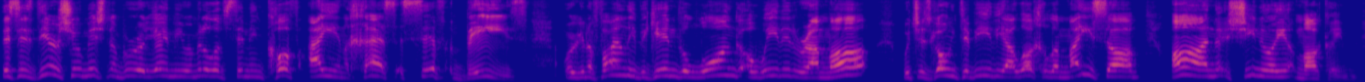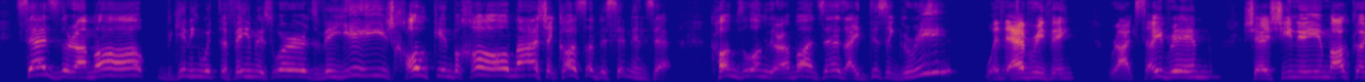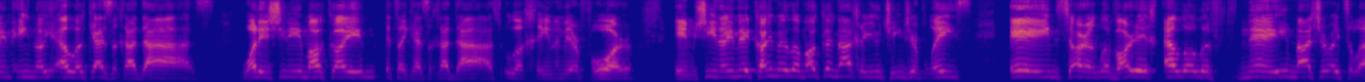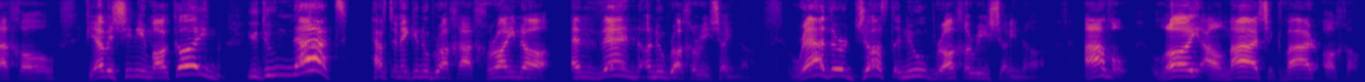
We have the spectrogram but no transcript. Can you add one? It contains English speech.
This is Dirshu Mishnah Berurah Yomi. We're middle of Simin Kof Ayin Ches Sif Beis. We're going to finally begin the long-awaited Ramah, which is going to be the Allah Lamaisa on Shinui Makim. Says the Ramah, beginning with the famous words, V'yesh Cholkin B'chol Ma'ashakasa V'simin Comes along the Ramah and says, I disagree with everything. Rak Saivrim, Sheshinui Makim Einoi Ela Chadas. What is shini makayim? It's like hasachadas ulachin, and therefore im shinay mekayim lemakayim acher. You change your place. Masharoy tzalechol. If you have a shini makayim, you do not have to make a new bracha achrayna and then a new bracha rishayna. Rather, just a new bracha rishayna. Avol loy alma shekvar achal.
